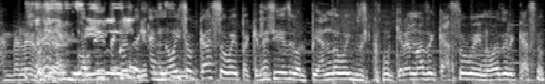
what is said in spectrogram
Ándale, güey. que no hizo caso, güey. ¿Para qué le sigues golpeando, güey? Pues como quiera no hace caso, güey. No va a hacer caso.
